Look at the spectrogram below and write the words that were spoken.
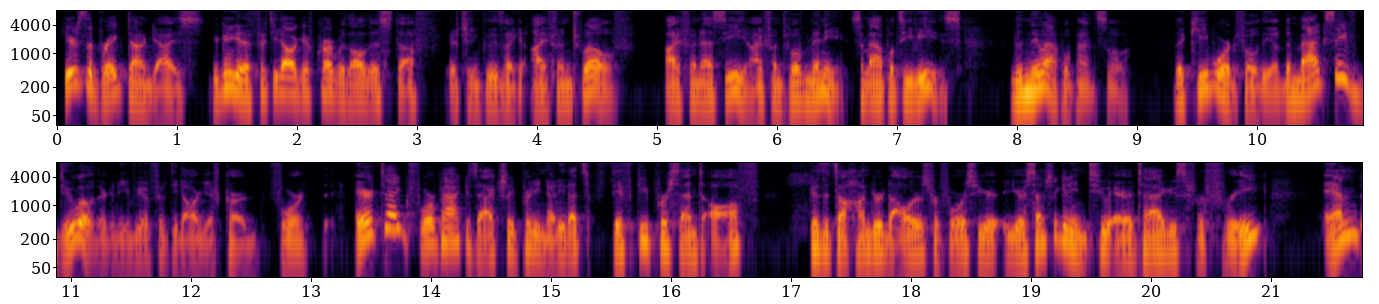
Here's the breakdown, guys. You're gonna get a fifty dollar gift card with all this stuff, which includes like iPhone 12, iPhone SE, iPhone 12 Mini, some Apple TVs, the new Apple Pencil, the keyboard folio, the MagSafe Duo. They're gonna give you a fifty dollar gift card for. AirTag four pack is actually pretty nutty. That's fifty percent off because it's hundred dollars for four. So you're you're essentially getting two AirTags for free. And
